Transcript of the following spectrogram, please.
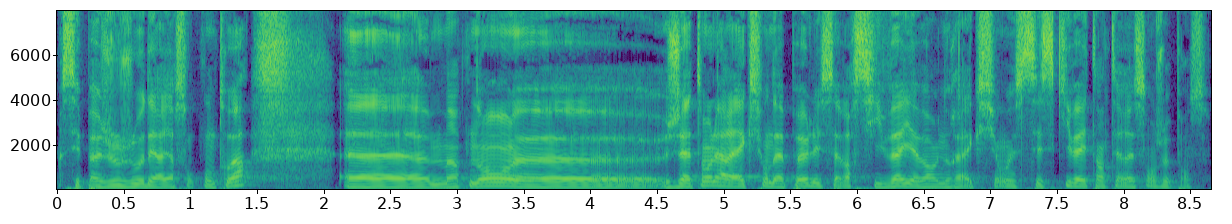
C'est pas Jojo derrière son comptoir. maintenant, j'attends la réaction d'Apple et savoir s'il va y avoir une réaction. C'est ce qui va être intéressant, je pense.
